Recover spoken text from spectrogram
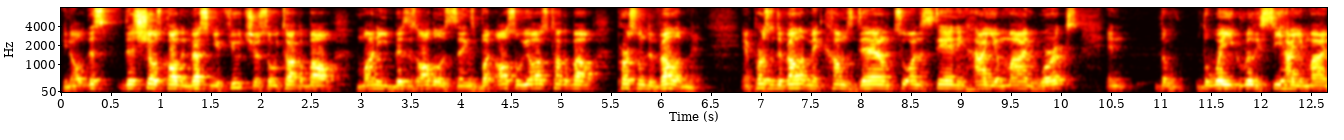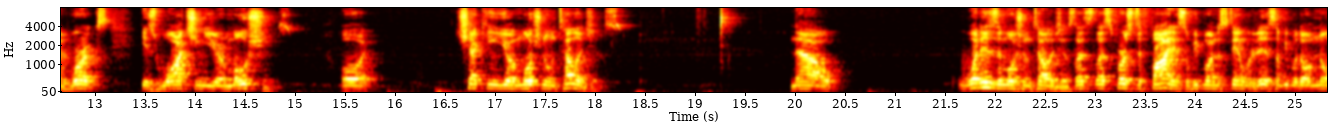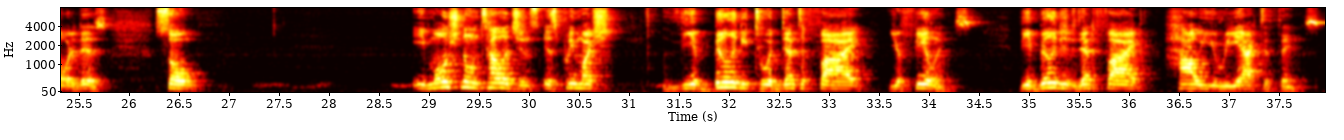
You know, this this show is called Invest in Your Future, so we talk about money, business, all those things, but also we also talk about personal development. And personal development comes down to understanding how your mind works, and the the way you can really see how your mind works is watching your emotions or checking your emotional intelligence. Now, what is emotional intelligence? Let's let's first define it so people understand what it is. Some people don't know what it is. So, emotional intelligence is pretty much the ability to identify your feelings, the ability to identify how you react to things.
